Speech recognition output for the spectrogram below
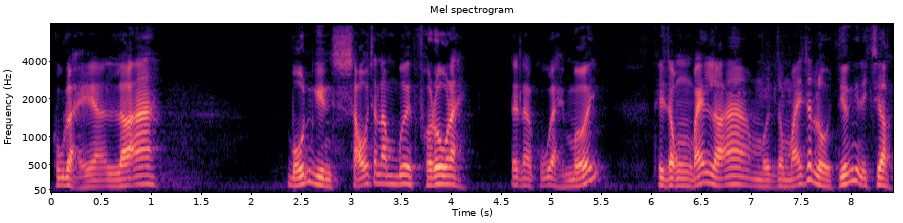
Cục đẩy ờ, LA 4650 Pro này. Đây là cục đẩy mới. Thì dòng máy LA một dòng máy rất nổi tiếng trên thị trường.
